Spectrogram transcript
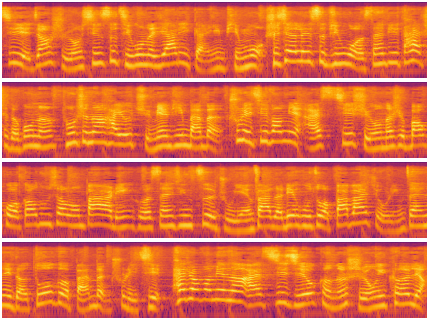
，S7 也将使用新思提供的压力感应屏幕，实现类似苹果 3D Touch 的功能。同时呢，还有曲面屏版本。处理器方面，S7 使用的是包括高通骁龙820和三星自主研发的猎户座8890在内的多个版本处理器。拍照方面呢，S7 极有可能使用一颗两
